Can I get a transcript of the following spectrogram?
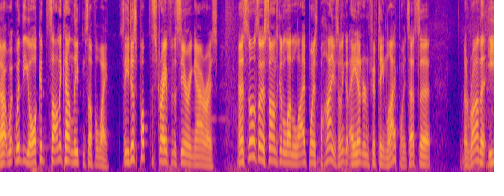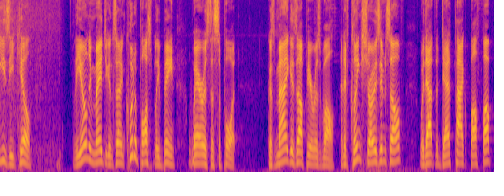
uh, with, with the Orchid, Silent can't leap himself away. So you just pop the stray from the Searing Arrows. And it's not as though Silent's got a lot of life points behind him. Silent got 815 life points. That's a, a rather easy kill. The only major concern could have possibly been, where is the support? Because Mag is up here as well. And if Clinkz shows himself without the Death Pact buff up,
